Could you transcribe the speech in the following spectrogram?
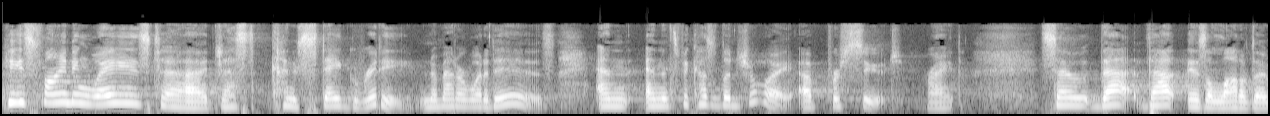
he's finding ways to just kind of stay gritty no matter what it is. And, and it's because of the joy of pursuit, right? So that, that is a lot of the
